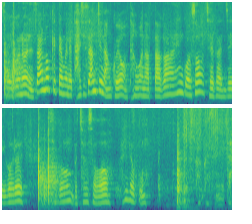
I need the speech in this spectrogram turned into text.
그래서 이거는 삶았기 때문에 다시 삶진 않고요. 담궈놨다가 헹궈서 제가 이제 이거를 지금 묻혀서 하려고 왔습니다.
